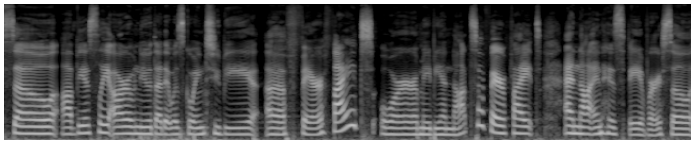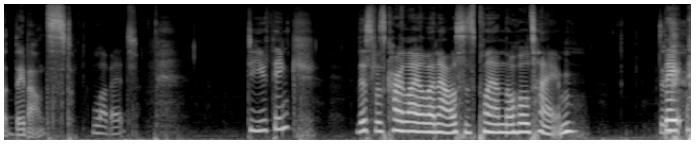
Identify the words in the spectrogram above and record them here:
so obviously Aro knew that it was going to be a fair fight or maybe a not so fair fight and not in his favor. So they bounced. Love it. Do you think this was Carlisle and Alice's plan the whole time? Did They they,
